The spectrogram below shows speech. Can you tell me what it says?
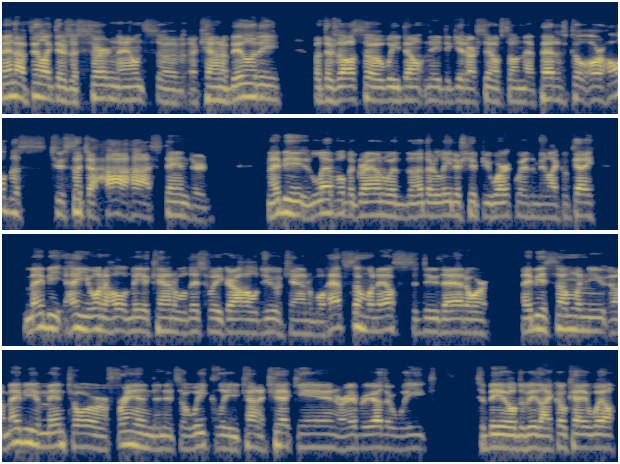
man, I feel like there's a certain ounce of accountability, but there's also we don't need to get ourselves on that pedestal or hold us to such a high, high standard. Maybe level the ground with the other leadership you work with and be like, okay, maybe, hey, you want to hold me accountable this week, or I'll hold you accountable. Have someone else to do that, or maybe it's someone you, uh, maybe a mentor or a friend, and it's a weekly kind of check in or every other week to be able to be like, okay, well,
